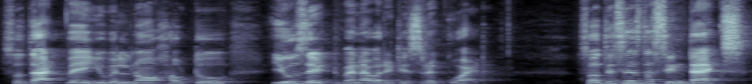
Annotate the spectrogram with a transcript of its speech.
So that way you will know how to use it whenever it is required. So this is the syntax,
